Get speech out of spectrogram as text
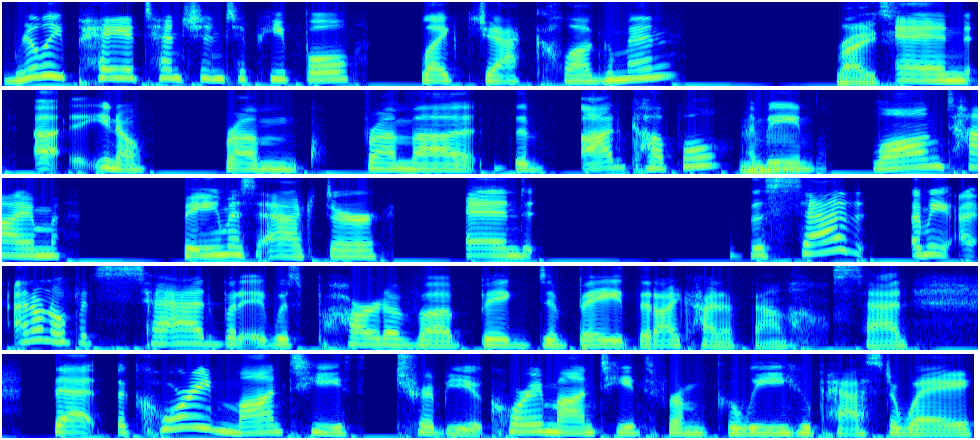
really pay attention to people like Jack Klugman Right. and uh, you know from from uh, the Odd Couple. I Mhm. mean, longtime famous actor, and the sad. I mean, I, I don't know if it's sad, but it was part of a big debate that I kind of found sad. That the Cory Monteith tribute, Cory Monteith from Glee, who passed away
